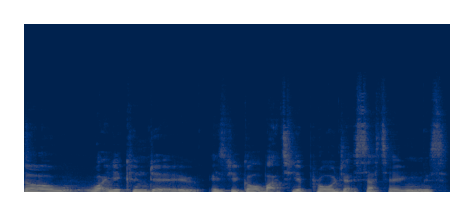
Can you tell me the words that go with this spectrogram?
So what you can do is you go back to your project settings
